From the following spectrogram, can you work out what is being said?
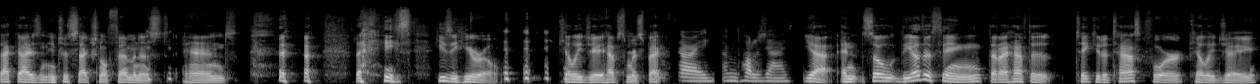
That guy's an intersectional feminist and he's he's a hero. Kellie-Jay have some respect. Sorry, I apologize. Yeah. And so the other thing that I have to take you to task for, Kellie-Jay.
